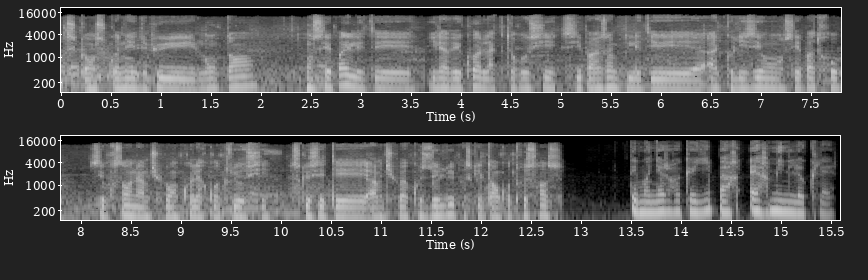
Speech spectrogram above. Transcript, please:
Parce qu'on se connaît depuis longtemps. On ne sait pas, il, était, il avait quoi l'acteur aussi? Si par exemple il était alcoolisé, on ne sait pas trop. C'est pour ça qu'on est un petit peu en colère contre lui aussi. Parce que c'était un petit peu à cause de lui, parce qu'il était en contresens. Témoignage recueilli par Hermine Leclerc.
